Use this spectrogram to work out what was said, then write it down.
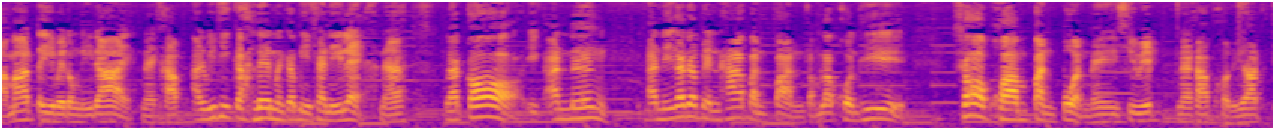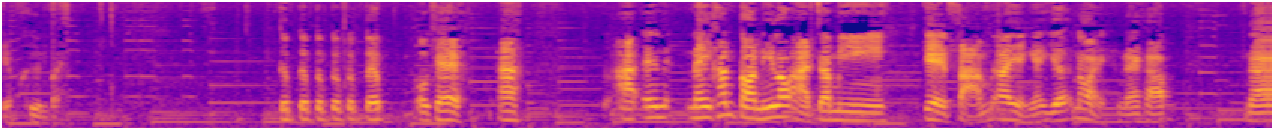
สามารถตีไปตรงนี้ได้นะครับ อันวิธีการเล่นมันก็มีแค่นี้แหละนะ แล้วก็อีกอันนึง อันนี้ก็จะเป็นท่าปั่นๆสำหรับคนที่ชอบความปั่นป่วนในชีวิตนะครับ ขออนุญาตเก็บคืนไปตึ๊บตึ๊บตึ๊บตึ๊บตึ๊บตึ๊บโอเคอะอะในขั้นตอนนี้เราอาจจะมีเกรดสามอะไรอย่างเงี้ยเยอะหน่อยนะครับ นะ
